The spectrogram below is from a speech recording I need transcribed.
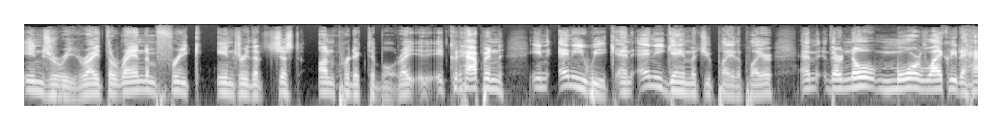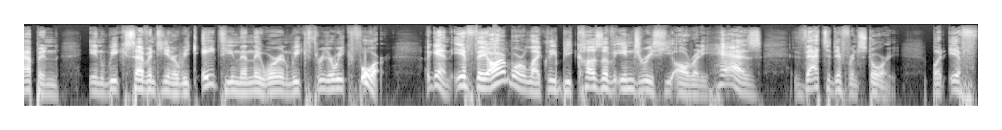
injury, right? The random freak injury that's just unpredictable, right? It, it, could happen in any week and any game that you play the player, and they're no more likely to happen in week 17 or week 18 than they were in week 3 or week 4. Again, if they are more likely because of injuries he already has, that's a different story. But if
